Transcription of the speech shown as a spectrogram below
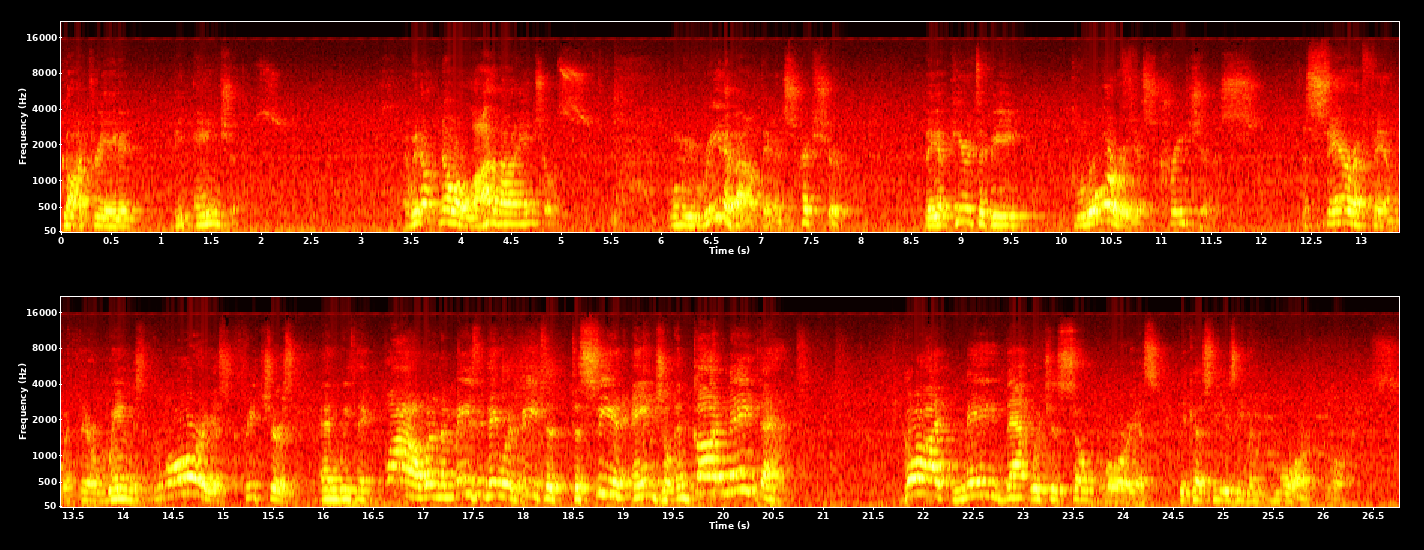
God created the angels. And we don't know a lot about angels. When we read about them in Scripture, they appear to be glorious creatures. The seraphim with their wings, glorious creatures. And we think, wow, what an amazing thing it would be to, to see an angel. And God made that. God made that which is so glorious because he is even more glorious.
